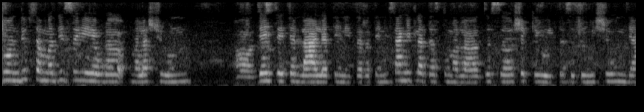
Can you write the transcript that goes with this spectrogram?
दोन दिवसामध्येच हे एवढं मला शिवून द्यायचं आहे त्यांना आल्या त्यांनी. तर त्यांनी सांगितलं तुम्हाला जसं शक्य होईल तसं तुम्ही शिवून द्या.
